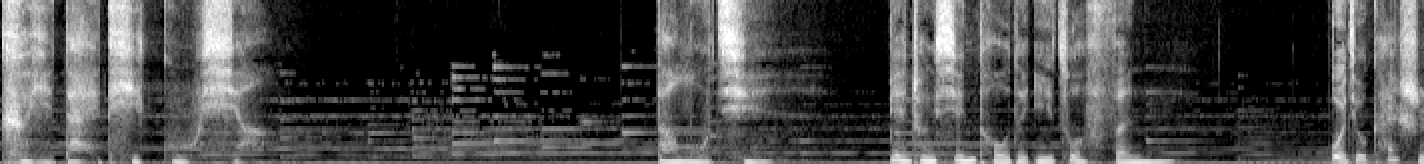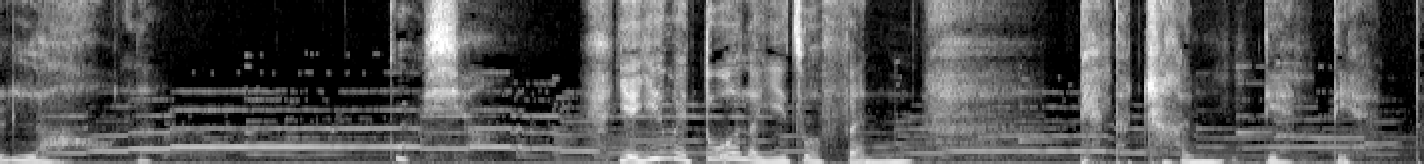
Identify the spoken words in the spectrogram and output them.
可以代替故乡。当母亲变成心头的一座坟，我就开始老。故乡也因为多了一座坟，变得沉甸甸的。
